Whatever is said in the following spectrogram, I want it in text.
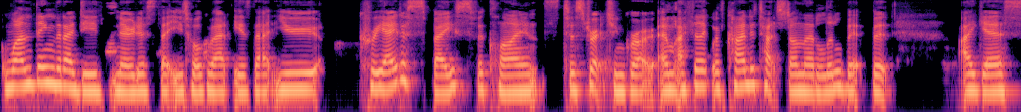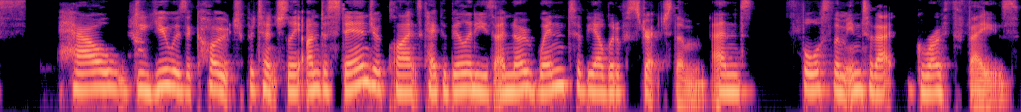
One thing that I did notice that you talk about is that you create a space for clients to stretch and grow. And I feel like we've kind of touched on that a little bit, but I guess how do you as a coach potentially understand your clients' capabilities and know when to be able to stretch them and force them into that growth phase?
